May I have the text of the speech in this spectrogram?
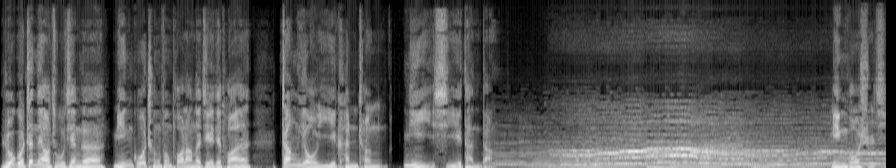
如果真的要组建个民国乘风破浪的姐姐团，张幼仪堪称逆袭担当。民国时期，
